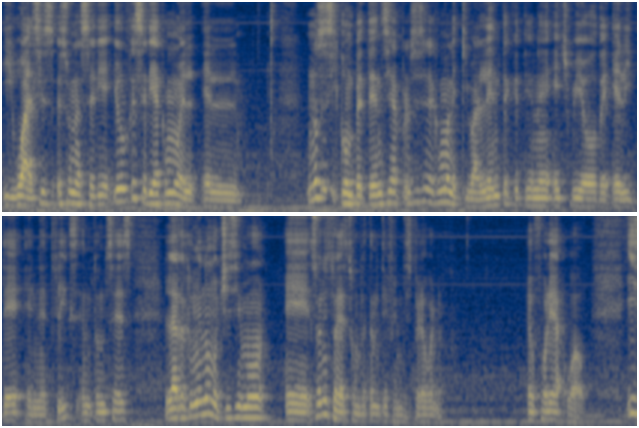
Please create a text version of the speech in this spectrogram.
Igual, si es, una serie, yo creo que sería como el, el, no sé si competencia, pero sí sería como el equivalente que tiene HBO de Elite en Netflix. Entonces, la recomiendo muchísimo. Eh, son historias completamente diferentes, pero bueno Euforia, wow. Y,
